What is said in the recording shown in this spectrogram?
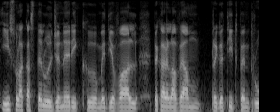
insula castelul generic uh, medieval pe care îl aveam pregătit pentru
